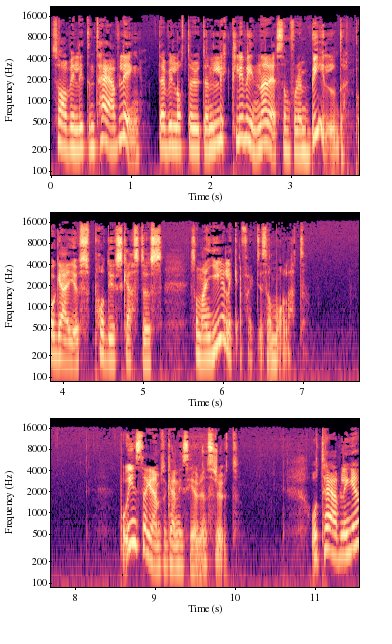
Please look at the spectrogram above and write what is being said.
så har vi en liten tävling där vi lottar ut en lycklig vinnare som får en bild på Gaius Podius Castus som Angelica faktiskt har målat. På Instagram så kan ni se hur den ser ut. Och tävlingen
